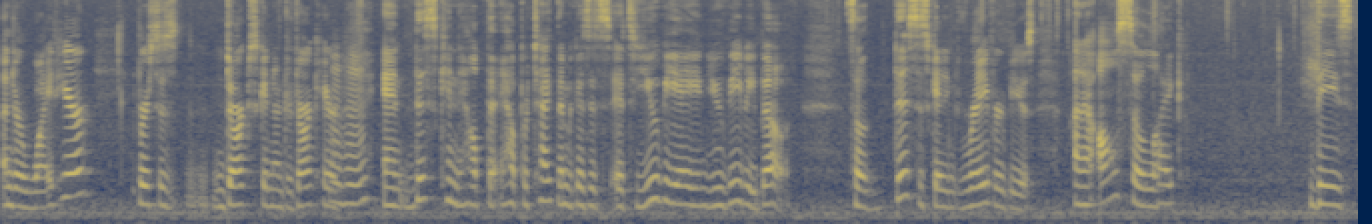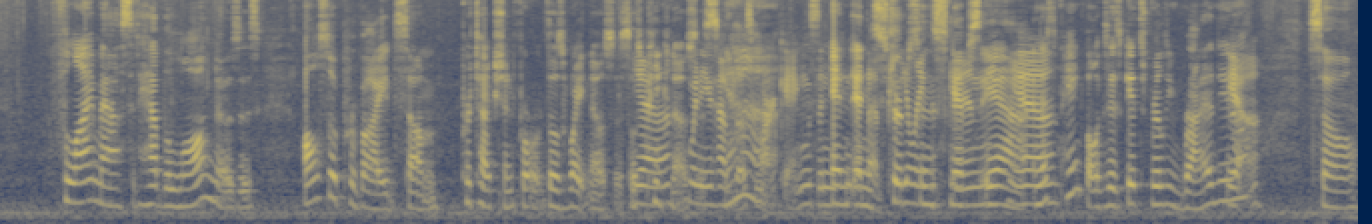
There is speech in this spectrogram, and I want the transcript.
under white hair versus dark skin under dark hair, mm-hmm. and this can help that help protect them because it's it's UVA and UVB both. So this is getting rave reviews, and I also like these fly masks that have the long noses also provide some protection for those white noses, those Yeah, pink noses. when you have those markings and you and, get and that strips peeling and snips. skin. Yeah. and it's painful because it gets really red. You know? Yeah. So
